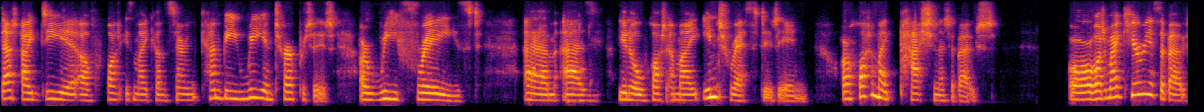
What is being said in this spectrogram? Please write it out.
that idea of what is my concern can be reinterpreted or rephrased um, as, mm-hmm. you know, what am I interested in? Or what am I passionate about? Or what am I curious about?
